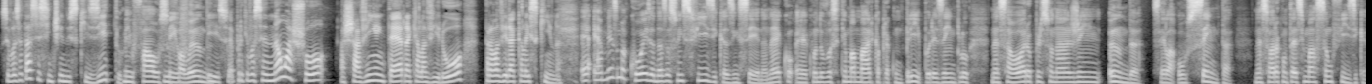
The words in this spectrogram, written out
se você tá se sentindo esquisito, Meio falso, Meio- falando. isso é porque você não achou a chavinha interna que ela virou para ela virar aquela esquina. É, é a mesma coisa das ações físicas em cena, né? É, quando você tem uma marca pra cumprir, por exemplo, nessa hora o personagem anda, sei lá, ou senta. Nessa hora acontece uma ação física.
